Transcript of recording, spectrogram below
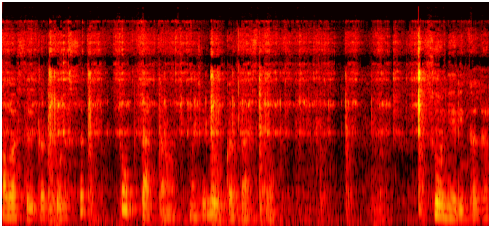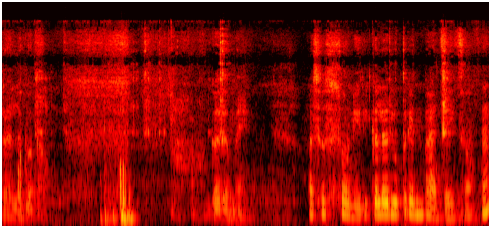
हवं असेल तर थोडंसं तूप टाका म्हणजे लवकर भाजतं. सोनेरी कलर आलं बघा. गरम आहे. असं सोनेरी कलर येऊपर्यंत भाजायचं हं?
